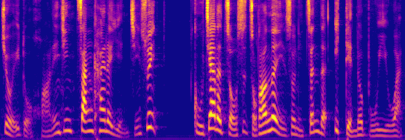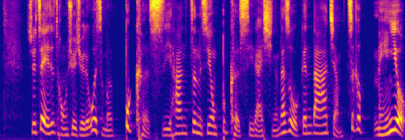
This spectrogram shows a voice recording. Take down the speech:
就有一朵花，你已经张开了眼睛，所以股价的走势走到那里的时候，你真的一点都不意外。所以这也是同学觉得为什么不可思议，他真的是用不可思议来形容。但是我跟大家讲，这个没有，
